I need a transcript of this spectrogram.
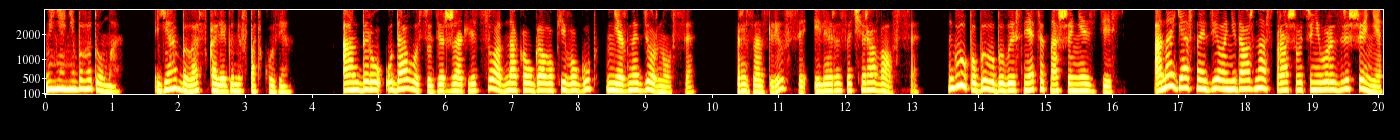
«Меня не было дома. Я была с коллегами в подкове». Андеру удалось удержать лицо, однако уголок его губ нервно дернулся. Разозлился или разочаровался? Глупо было бы выяснять отношения здесь. Она, ясное дело, не должна спрашивать у него разрешения,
